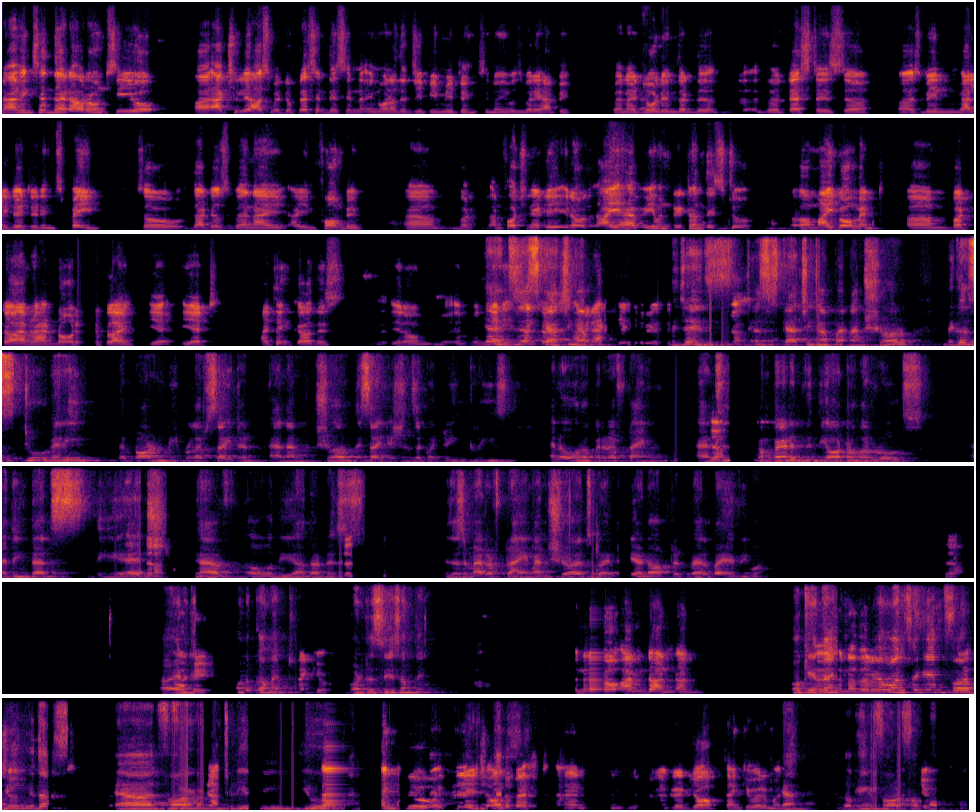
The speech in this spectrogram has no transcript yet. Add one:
having, said that, our own CEO uh, actually asked me to present this in, in one of the GP meetings. You know, he was very happy when I told him that the, the, the test is, uh, has been validated in Spain. So that is when I, I informed him. Um, but unfortunately, you know, I have even written this to uh, my government um, but uh, I have had no reply yet. I think uh, this you know, yeah, it's just centers, catching I up. mean, actually, Vijay, it's Yeah. just catching up, and I'm sure because two very important people have cited, and I'm sure the citations are going to increase and over a period of time. And Yeah. compared it with the Ottawa rules, I think that's the edge Yeah. Have over the other tests. It's just a matter of time. I'm sure it's going to be adopted well by everyone. Yeah. Uh, okay, want to comment? thank you. Want to say something? No, I'm done. I'm, Okay, There's thank another you once again for lecture. being with us, uh, for Yeah. introducing you. thank you. All the best, and you're doing a great job. Thank you very much. Yeah, looking forward for more.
